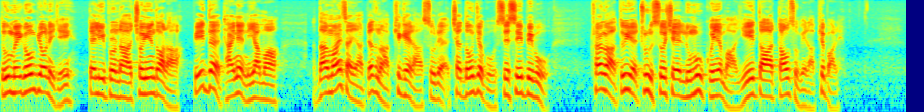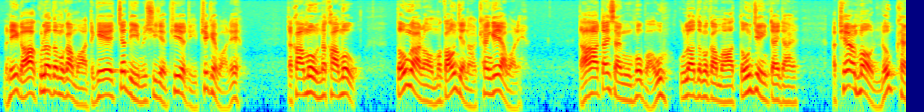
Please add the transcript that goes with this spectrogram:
သူမိကုံးပြောနေချိန်တယ်လီပရွန်တာချုပ်ရင်းသွားတာပေးသက်ထိုင်တဲ့နေရာမှာအတန်မိုင်းဆိုင်ရာပြဿနာဖြစ်ခဲ့တာဆိုတဲ့အချက်သုံးချက်ကိုစစ်ဆေးပေးဖို့ထရန့်ကသူ့ရဲ့ True Social လူမှုကွန်ရက်မှာရေးသားတောင်းဆိုခဲ့တာဖြစ်ပါတယ်မနေ့ကကုလသမဂ္ဂမှာတကယ်ကြက်တည်မရှိတဲ့ဖြစ်ရပ်တွေဖြစ်ခဲ့ပါတယ်တစ်ခါမဟုတ်နှစ်ခါမဟုတ်သုံးခါတော့မကောင်းကြံတာခံခဲ့ရပါတယ် ဒါဟာတိုက်ဆိုင်မှုမဟုတ်ပါဘူးကုလသမဂ္ဂမှာ၃ချိန်တိုင်တိုင်အဖျက်အမှောက်လုတ်ခံ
